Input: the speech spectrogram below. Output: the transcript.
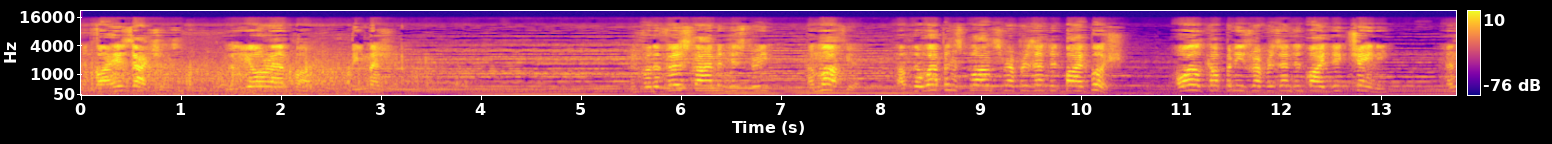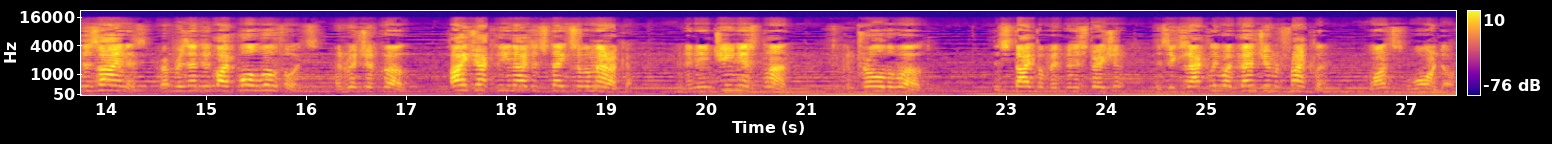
and by his actions will your empire be measured. And for the first time in history, a mafia of the weapons plants represented by Bush, oil companies represented by Dick Cheney, and the Zionists represented by Paul Wolfowitz and Richard Perle hijacked the United States of America in an ingenious plan to control the world. This type of administration is exactly what Benjamin Franklin once warned of.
